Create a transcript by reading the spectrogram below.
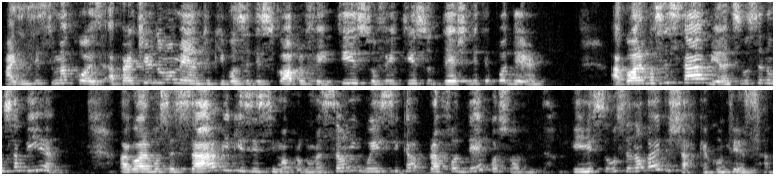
Mas existe uma coisa: a partir do momento que você descobre o feitiço, o feitiço deixa de ter poder. Agora você sabe, antes você não sabia. Agora você sabe que existe uma programação linguística para foder com a sua vida. E isso você não vai deixar que aconteça,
